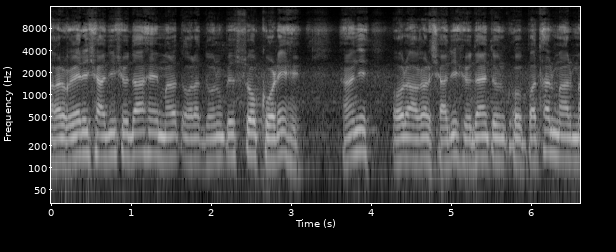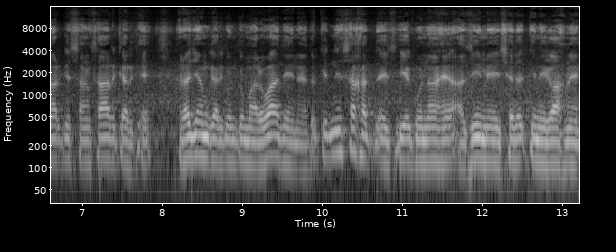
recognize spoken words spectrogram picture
اگر غیر شادی شدہ ہے، مرد، عورت دونوں پہ سو کوڑے ہیں۔ ہاں جی؟ اور اگر شادی شدہ ہیں تو ان کو پتھر مار مار کے سنسار کر کے، رجم کر کے ان کو ماروا دینا ہے۔ تو کتنی سخت یہ گناہ ہے، عظیم ہے، شدت کی نگاہ میں۔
